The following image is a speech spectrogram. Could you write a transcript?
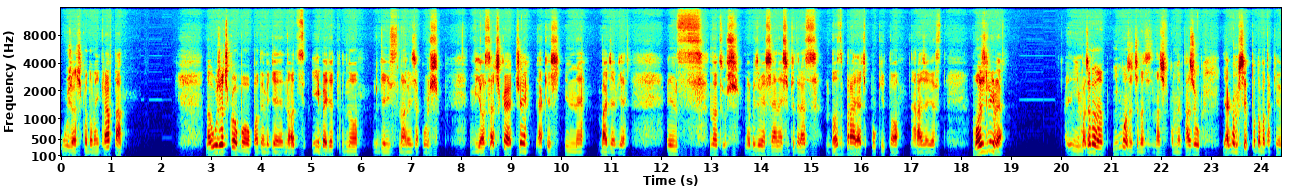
łóżeczko do Minecrafta. Na łóżeczko, bo potem będzie noc i będzie trudno gdzieś znaleźć jakąś wioseczkę, czy jakieś inne badziewie. Więc no cóż, my będziemy się najszybciej teraz dozbrajać, póki to na razie jest możliwe. I, może to, I możecie dać znać w komentarzu, jak Wam się podoba takie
